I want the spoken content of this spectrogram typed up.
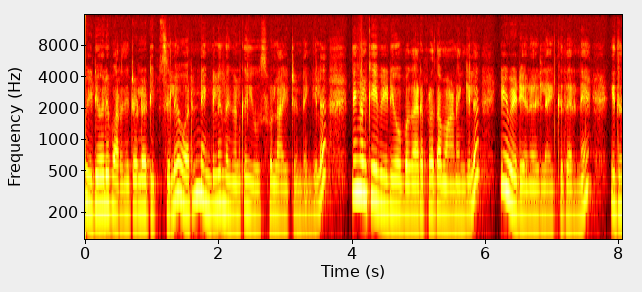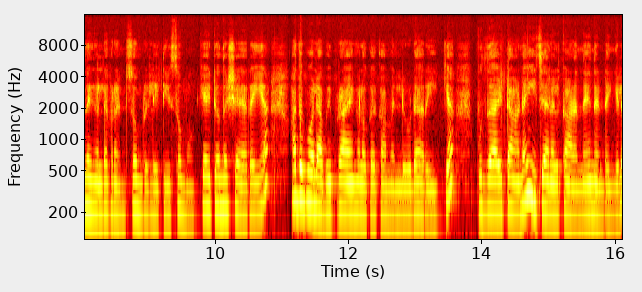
വീഡിയോയിൽ പറഞ്ഞിട്ടുള്ള ടിപ്സിൽ ഒരെണ്ണെങ്കിലും നിങ്ങൾക്ക് യൂസ്ഫുൾ ആയിട്ടുണ്ടെങ്കിൽ നിങ്ങൾക്ക് ഈ വീഡിയോ ഉപകാരപ്രദമാണെങ്കിൽ ഈ വീഡിയോന് ഒരു ലൈക്ക് തരണേ. ഇത് നിങ്ങളുടെ ഫ്രണ്ട്സും റിലേറ്റീവ്സും ഒക്കെ ആയിട്ടൊന്ന് ഷെയർ ചെയ്യുക. അതുപോലെ അഭിപ്രായങ്ങളൊക്കെ കമന്റിലൂടെ അറിയിക്കുക. പുതുതായിട്ടാണ് ഈ ചാനൽ കാണുന്നതെന്നുണ്ടെങ്കിൽ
